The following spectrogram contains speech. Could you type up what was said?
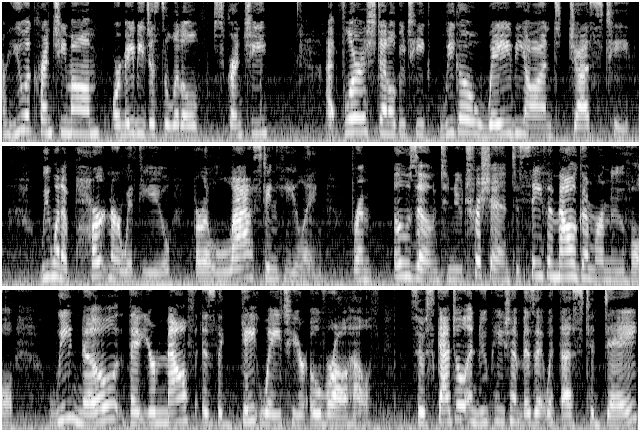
Are you a crunchy mom or maybe just a little scrunchy? At Flourish Dental Boutique, we go way beyond just teeth. We want to partner with you for lasting healing from ozone to nutrition to safe amalgam removal. We know that your mouth is the gateway to your overall health. So schedule a new patient visit with us today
